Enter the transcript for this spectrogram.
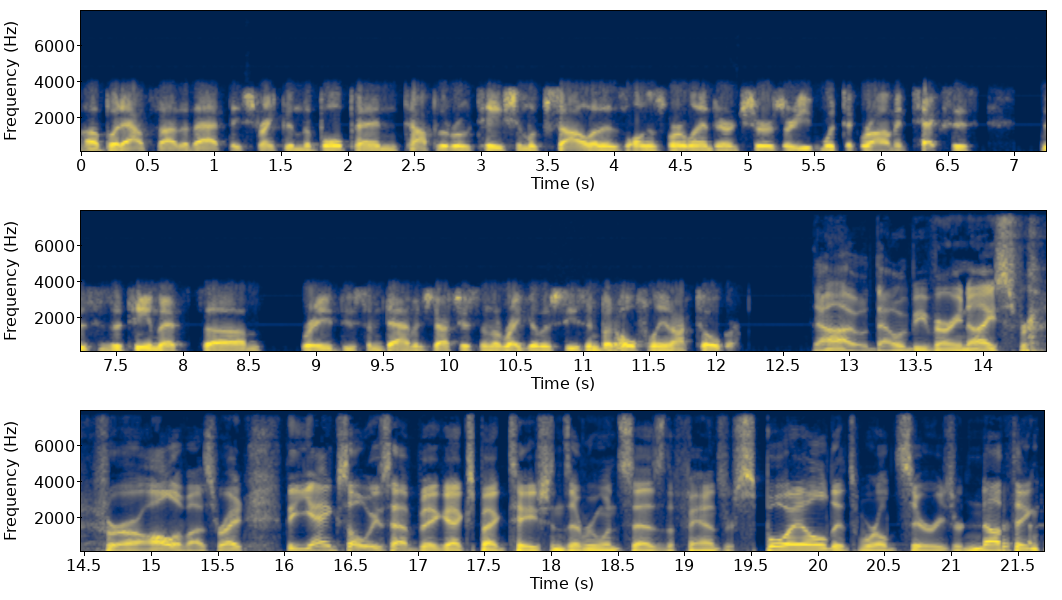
Uh, but outside of that, they strengthened the bullpen. Top of the rotation looks solid as long as Verlander and Scherzer, even with deGrom in Texas. This is a team that's um, ready to do some damage, not just in the regular season, but hopefully in October. Yeah, that would be very nice for, for all of us, right? The Yanks always have big expectations. Everyone says the fans are spoiled. It's World Series or nothing.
